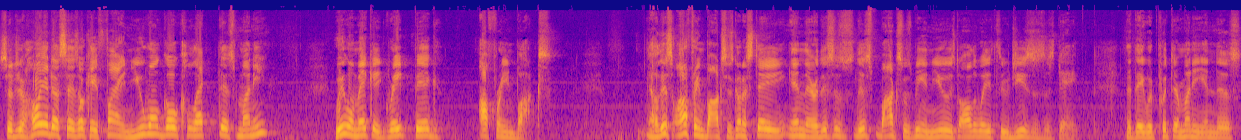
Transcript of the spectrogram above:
so Jehoiada says, okay, fine, you won't go collect this money. We will make a great big offering box. Now, this offering box is going to stay in there. This, is, this box was being used all the way through Jesus' day, that they would put their money in this,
